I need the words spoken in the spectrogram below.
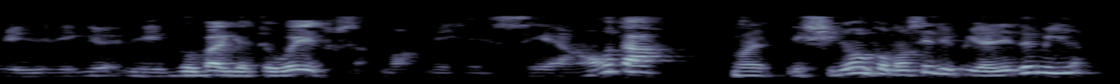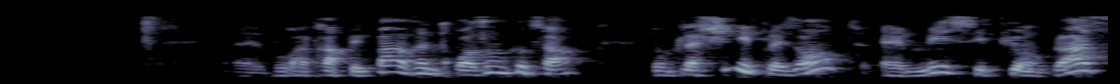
les, les, Global Gateway et tout ça. Bon, mais c'est en retard. Les Chinois ont commencé depuis l'année 2000. Euh, vous rattrapez pas 23 ans comme ça. Donc la Chine est présente, elle met ses en place,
